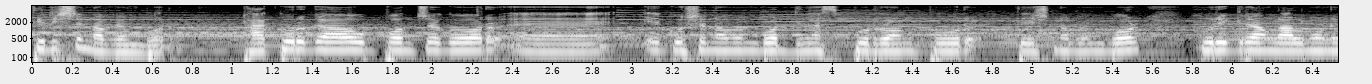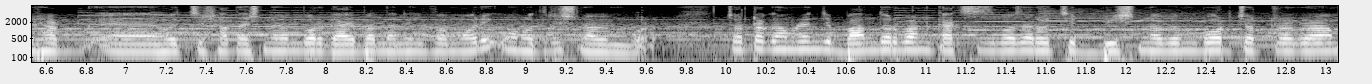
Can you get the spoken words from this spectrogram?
তিরিশে নভেম্বর। ঠাকুরগাঁও, পঞ্চগড় একুশে নভেম্বর, দিনাজপুর, রংপুর, তেইশ নভেম্বর, কুড়িগ্রাম, লালমনিরহাট হচ্ছে সাতাশ নভেম্বর, গাইবান্ধা, নীলফামারী, উনত্রিশ নভেম্বর। চট্টগ্রাম রেঞ্জে বান্দরবান কাকসাসবাজার হচ্ছে বিশ নভেম্বর, চট্টগ্রাম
